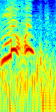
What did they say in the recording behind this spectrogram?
Woo!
